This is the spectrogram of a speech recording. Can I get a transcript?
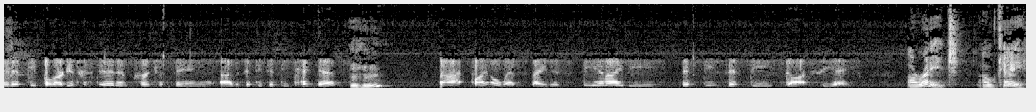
And if people are interested in purchasing uh, the 50-50 ticket, Mm-hmm. that final website is cnib5050.ca. All right. Okay.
